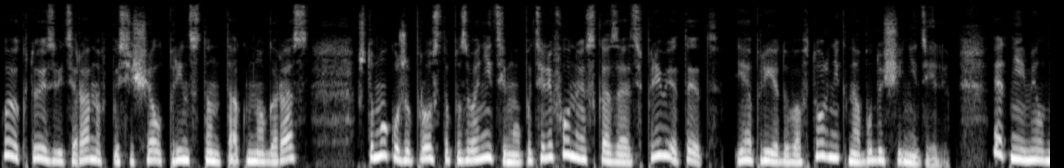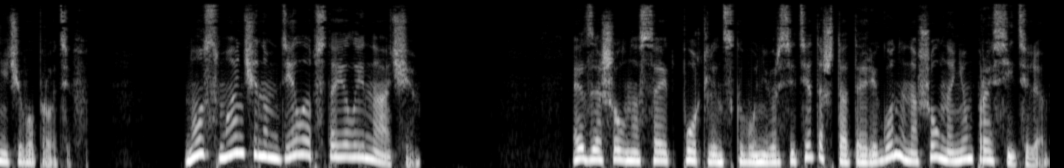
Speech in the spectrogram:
Кое-кто из ветеранов посещал Принстон так много раз, что мог уже просто позвонить ему по телефону и сказать «Привет, Эд, я приеду во вторник на будущей неделе». Эд не имел ничего против. Но с Манчином дело обстояло иначе. Эд зашел на сайт Портлендского университета штата Орегон и нашел на нем просителя.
